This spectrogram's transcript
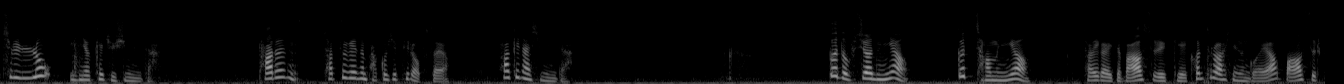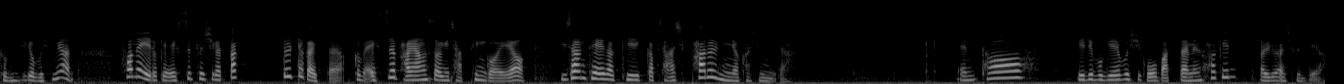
17로 입력해 주십니다. 다른 좌표계는 바꾸실 필요 없어요. 확인하십니다. 끝 옵션은요. 끝 점은요. 저희가 이제 마우스를 이렇게 컨트롤 하시는 거예요. 마우스 이렇게 움직여 보시면 선에 이렇게 X 표시가 딱 뜰 때가 있어요. 그럼 X 방향성이 잡힌 거예요. 이 상태에서 길이값 48을 입력하십니다. 엔터 미리 보기 해보시고 맞다면 확인 완료하시면 돼요.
